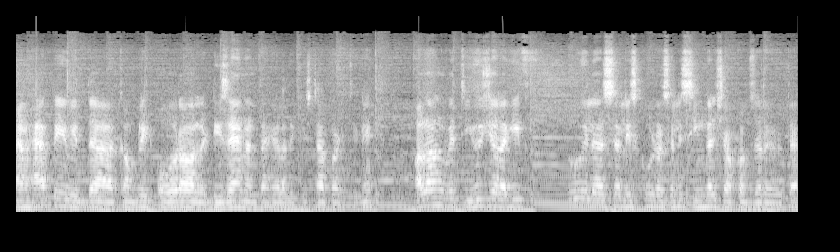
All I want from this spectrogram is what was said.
I am happy with the complete overall design ಅಂತ ಹೇಳೋದಕ್ಕೆ ಇಷ್ಟಪಡ್ತೀನಿ. ಅಲಾಂಗ್ ವಿತ್ ಯೂಶುವಲ್ ಆಗಿ ಟೂ ವೀಲರ್ಸ್ ಅಲ್ಲಿ ಸ್ಕೂಟರ್ಸ್ ಅಲ್ಲಿ ಸಿಂಗಲ್ ಶಾಕ್ ಅಬ್ಸರ್ವ್ ಇರುತ್ತೆ.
